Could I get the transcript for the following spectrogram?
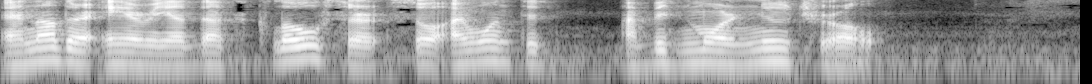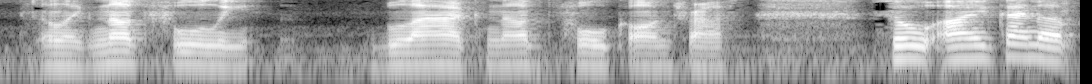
another area that's closer, so I wanted a bit more neutral like not fully black, not full contrast. So I kind of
